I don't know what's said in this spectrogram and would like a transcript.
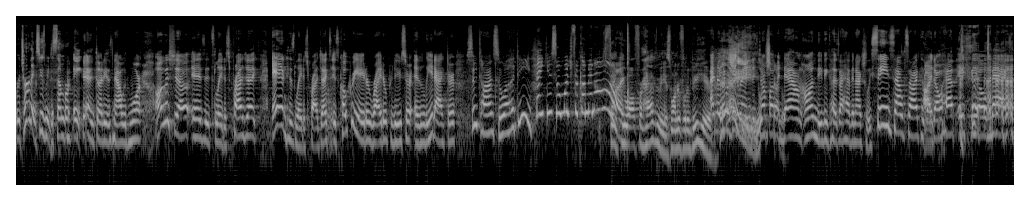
returning, excuse me, December 8th. And Tony is now with more on the show is its latest project and his latest project is co-creator, writer, producer, and lead actor Sultan Salahuddin. Thank you so much for coming on. Thank you all for having me. It's wonderful to be here. I know you were getting ready to jump up and down on me because I haven't actually seen Southside because I, I- don't have HBO Max,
